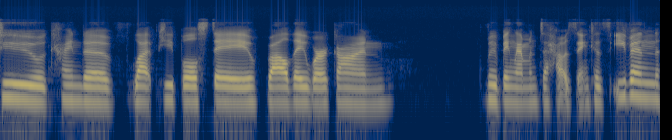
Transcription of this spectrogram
to kind of let people stay while they work on moving them into housing. Because even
